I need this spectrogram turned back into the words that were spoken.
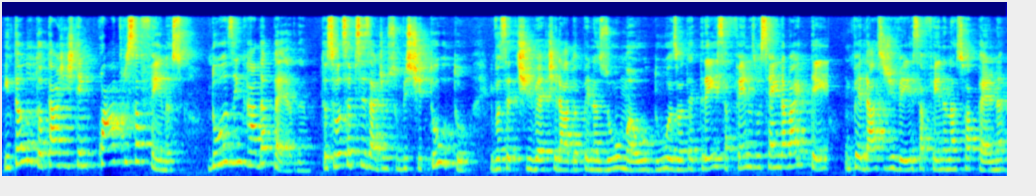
Então, no total, a gente tem quatro safenas, duas em cada perna. Então, se você precisar de um substituto e você tiver tirado apenas uma ou duas ou até três safenas, você ainda vai ter um pedaço de veia safena na sua perna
